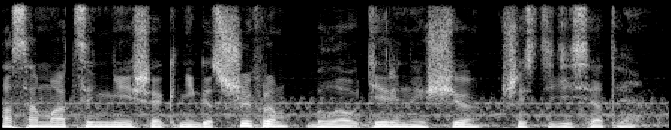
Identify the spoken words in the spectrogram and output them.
А сама ценнейшая книга с шифром была утеряна еще в 60-е.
